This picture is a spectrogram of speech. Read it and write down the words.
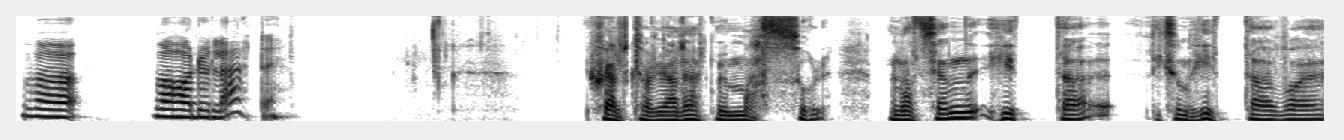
vad, vad har du lärt dig? Självklart, jag har lärt mig massor. Men att sen hitta, liksom hitta vad,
